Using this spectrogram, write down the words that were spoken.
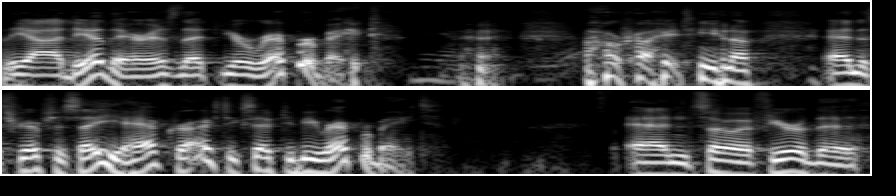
the idea there is that you're reprobate. All right. You know, and the scriptures say you have Christ except you be reprobate. And so if you're the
